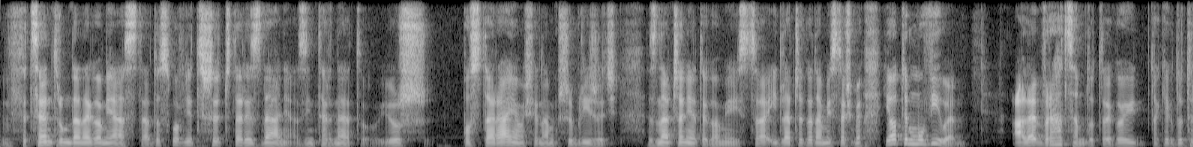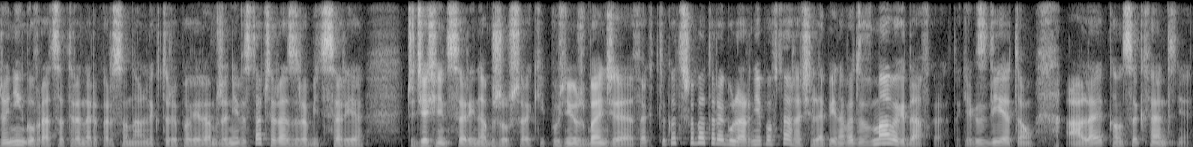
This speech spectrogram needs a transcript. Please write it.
w centrum danego miasta, dosłownie 3-4 zdania z internetu już postarają się nam przybliżyć znaczenie tego miejsca i dlaczego tam jesteśmy. Ja o tym mówiłem. Ale wracam do tego i tak jak do treningu wraca trener personalny, który powie wam, że nie wystarczy raz zrobić serię czy 10 serii na brzuszek i później już będzie efekt, tylko trzeba to regularnie powtarzać. Lepiej nawet w małych dawkach, tak jak z dietą, ale konsekwentnie.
